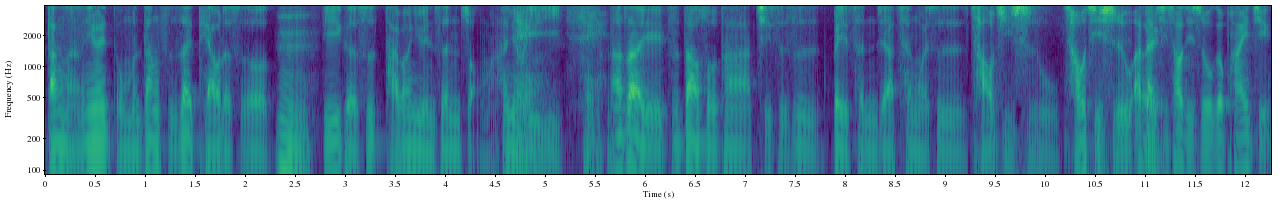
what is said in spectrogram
当然，因为我们当时在挑的时候，嗯，第一个是台湾原生种嘛，很有意义，然后再也知道说它其实是被人家称为是超级食物。超级食物啊，但是超级食物个拍景。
